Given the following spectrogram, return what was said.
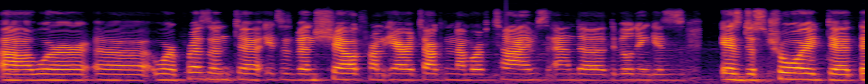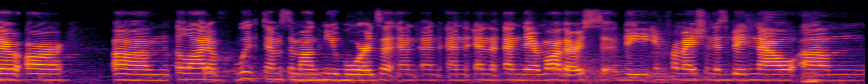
uh, were uh, were present. Uh, it has been shelled from air attack a number of times, and the building is is destroyed. there are um, a lot of victims among newborns and and, and, and, and their mothers. The information has been now um,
